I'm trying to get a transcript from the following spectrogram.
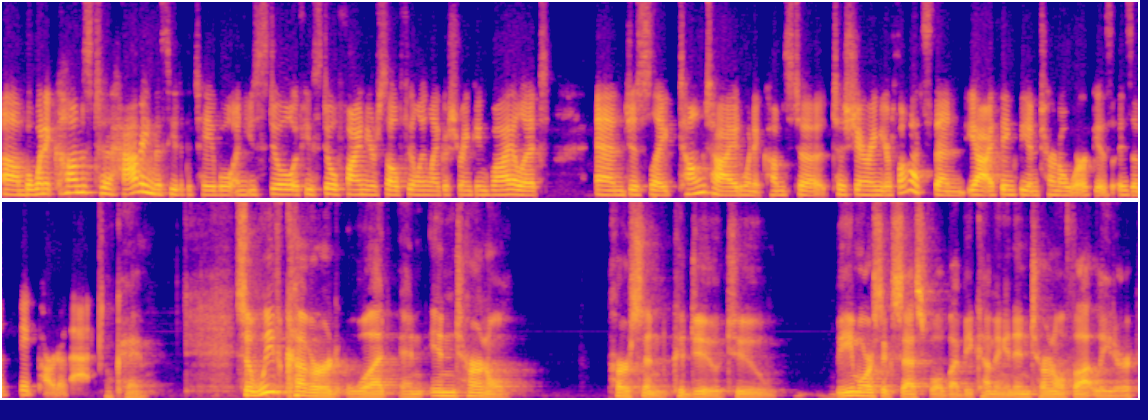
Um, but when it comes to having the seat at the table and you still, if you still find yourself feeling like a shrinking violet and just like tongue tied when it comes to, to sharing your thoughts, then yeah, I think the internal work is, is a big part of that. Okay. So we've covered what an internal person could do to be more successful by becoming an internal thought leader.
